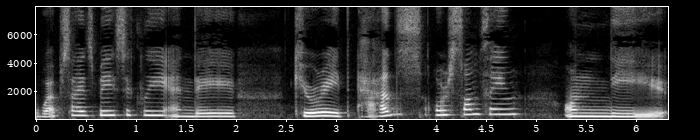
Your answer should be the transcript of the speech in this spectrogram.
websites basically and they curate ads or something on the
